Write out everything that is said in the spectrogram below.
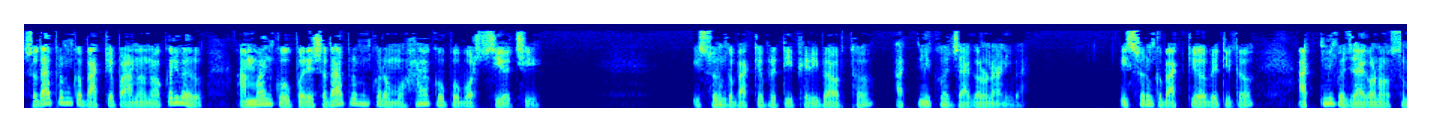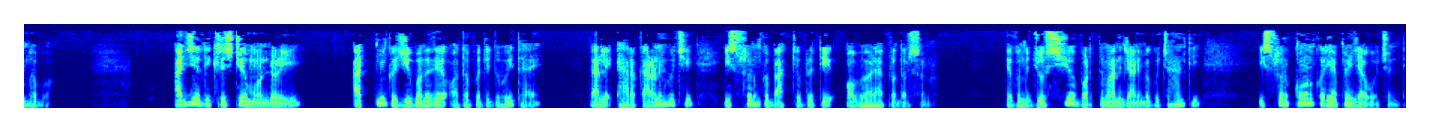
ସଦାପ୍ରଭୁଙ୍କ ବାକ୍ୟ ପାଳନ ନ କରିବାରୁ ଆମମାନଙ୍କ ଉପରେ ସଦାପ୍ରଭୁଙ୍କର ମହାକୋପ ବର୍ଷିଅଛି ଈଶ୍ୱରଙ୍କ ବାକ୍ୟ ପ୍ରତି ଫେରିବା ଅର୍ଥ ଆତ୍ମିକ ଜାଗରଣ ଆଣିବା। ଈଶ୍ୱରଙ୍କ ବାକ୍ୟ ବ୍ୟତୀତ ଆତ୍ମିକ ଜାଗରଣ ଅସମ୍ଭବ। ଆଜି ଯଦି ଖ୍ରୀଷ୍ଟୀୟ ମଣ୍ଡଳୀ ଆତ୍ମିକ ଜୀବନରେ ଅଧପତିତ ହୋଇଥାଏ ତାହେଲେ ଏହାର କାରଣ ହେଉଛି ଈଶ୍ୱରଙ୍କ ବାକ୍ୟ ପ୍ରତି ଅବହେଳା ପ୍ରଦର୍ଶନ। ଦେଖନ୍ତୁ ଯୋଶୀୟ ବର୍ତ୍ତମାନ ଜାଣିବାକୁ ଚାହାନ୍ତି ଈଶ୍ୱର କ'ଣ କରିବା ପାଇଁ ଯାଉଅଛନ୍ତି?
